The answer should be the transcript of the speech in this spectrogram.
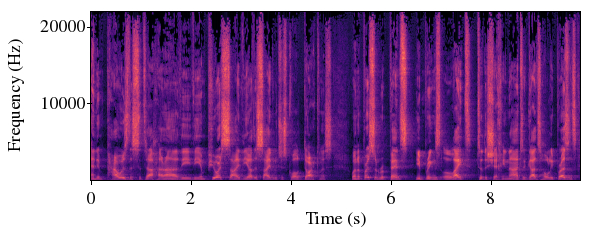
and empowers the sitra achra, the, the impure side, the other side, which is called darkness. When a person repents, he brings light to the Shekhinah, to God's holy presence,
